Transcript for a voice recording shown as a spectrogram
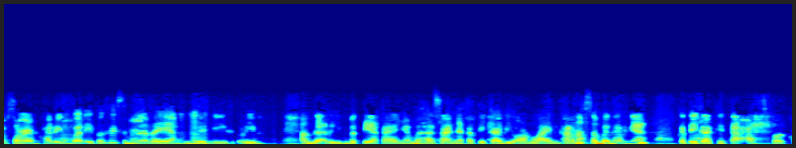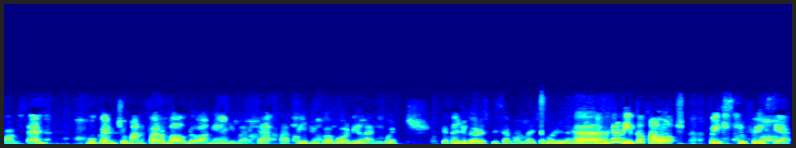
I'm sorry I'm cutting, but itu sih sebenarnya yang hmm. jadi rib, agak ribet ya kayaknya bahasanya ketika di online. Karena sebenarnya ketika kita ask for consent, bukan cuma verbal doang yang dibaca, tapi juga body language. Kita juga harus bisa membaca body language. Yeah. Tapi kan itu kalau face to face ya.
